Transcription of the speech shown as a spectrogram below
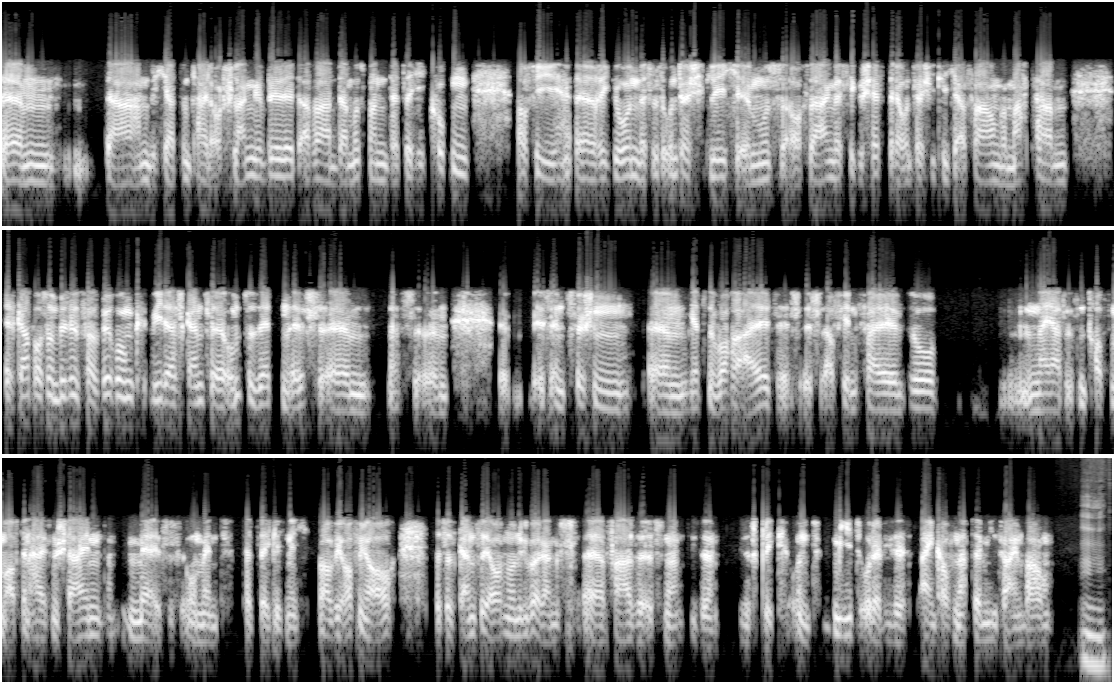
ähm, da haben sich ja zum Teil auch Schlangen gebildet, aber da muss man tatsächlich gucken auf die äh, Regionen. Das ist unterschiedlich. Ich muss auch sagen, dass die Geschäfte da unterschiedliche Erfahrungen gemacht haben. Es gab auch so ein bisschen Verwirrung, wie das Ganze umzusetzen ist. Ähm, das ähm, ist inzwischen ähm, jetzt eine Woche alt. Es ist auf jeden Fall so, naja, es ist ein Tropfen auf den heißen Stein. Mehr ist es im Moment tatsächlich nicht. Aber wir hoffen ja auch, dass das Ganze ja auch nur eine Übergangsphase ist, ne? Diese, dieses Klick und Miet oder diese Einkauf nach Terminvereinbarung. Mhm.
